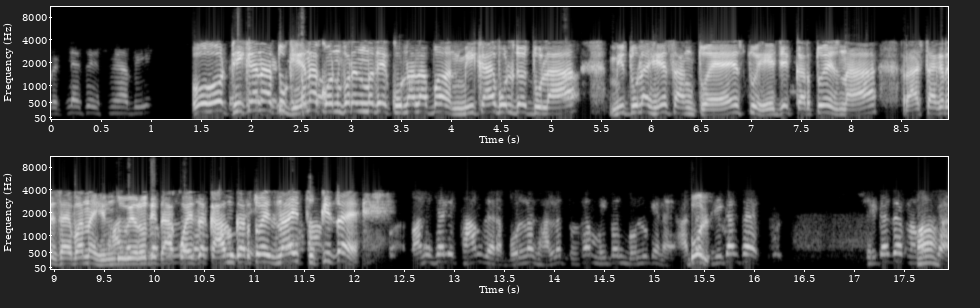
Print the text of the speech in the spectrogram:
विटनेस है इसमें अभी. हो हो ठीक आहे ना. तू घे ना कॉन्फरन्समध्ये कुणाला पण. मी काय बोलतोय तुला? मी तुला हे सांगतोय तू हे जे करतोयस ना राज ठाकरे साहेबांना हिंदू विरोधी दाखवायचं काम करतोयस ना हे चुकीचं आहे. मानुशाली थांब जरा. बोलणं झालं तुझं मी पण बोलू की नाही. बोल. श्रीकांत साहेब श्रीकांत साहेब नमस्कार.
